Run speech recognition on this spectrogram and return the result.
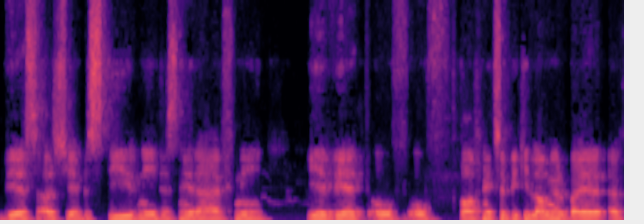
wees as jy bestuur nie dis nie reg nie jy weet of of wag net so 'n bietjie langer by 'n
